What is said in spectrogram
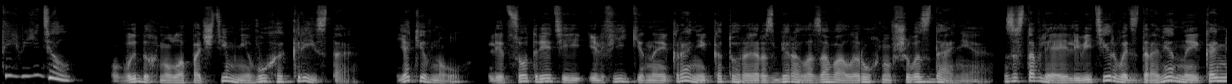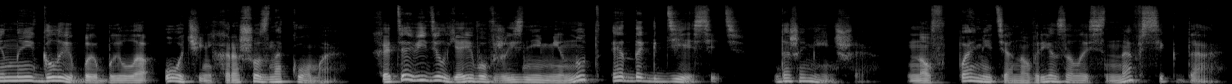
«Ты видел?» Выдохнула почти мне в ухо Криста. Я кивнул. Лицо третьей эльфийки на экране, которая разбирала завалы рухнувшего здания, заставляя левитировать здоровенные каменные глыбы, было очень хорошо знакомо. Хотя видел я его в жизни минут эдак десять, даже меньше. Но в память оно врезалось навсегда.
